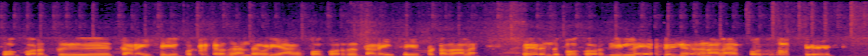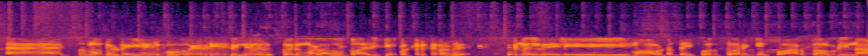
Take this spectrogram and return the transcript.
போக்குவரத்து தடை செய்யப்பட்டிருக்கிறது. அந்த வழியாக போக்குவரத்து தடை செய்யப்பட்டதால பேருந்து போக்குவரத்து இல்லை அப்படிங்கிறதுனால பொதுமக்கள் பொதுமக்களுடைய இயல்பு அப்படிங்கிறது பெருமளவு பாதிக்கப்பட்டிருக்கிறது. திருநெல்வேலி மாவட்டத்தை பொறுத்த வரைக்கும் பார்த்தோம் அப்படின்னா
